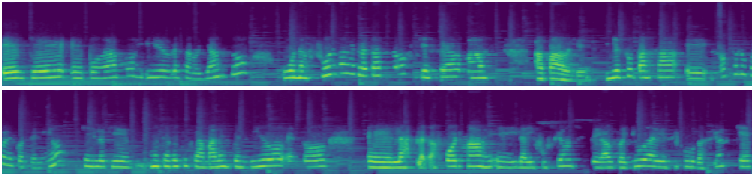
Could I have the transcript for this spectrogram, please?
el que eh, podamos ir desarrollando una forma de tratarnos que sea más amable. Y eso pasa eh, no solo por el contenido, que es lo que muchas veces se ha mal entendido en todas eh, las plataformas y la difusión de autoayuda y de psicoeducación que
